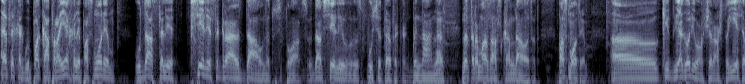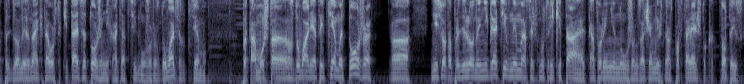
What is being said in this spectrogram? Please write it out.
Это как бы пока проехали, посмотрим, удастся ли, все ли сыграют даун эту ситуацию, да, все ли спустят это как бы на, на, на тормоза скандал этот. Посмотрим. А, я говорил вам вчера, что есть определенные знаки того, что китайцы тоже не хотят сильно уже раздувать эту тему, потому что раздувание этой темы тоже несет определенный негативный месседж внутри Китая, который не нужен. Зачем лишний раз повторять, что кто-то из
